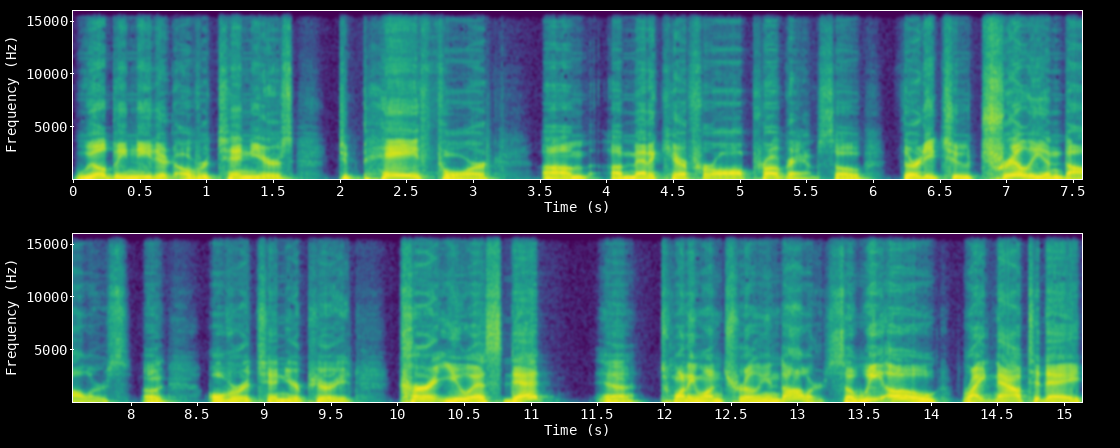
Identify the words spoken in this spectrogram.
will be needed over 10 years to pay for um, a Medicare for All program. So $32 trillion uh, over a 10-year period. Current U.S. debt, uh, $21 trillion. So we owe right now today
